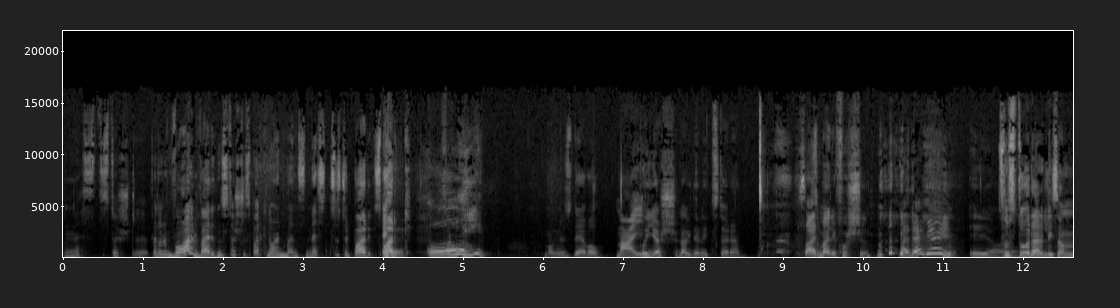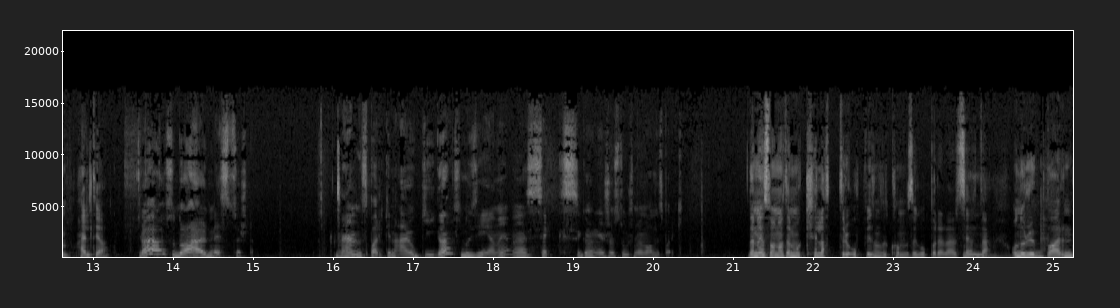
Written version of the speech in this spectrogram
nest største Eller den var verdens største spark. Nå er den verdens nest største spark. Oh. Fordi Magnus Devold Nei. på Gjørs lagde en litt større en. Som er i Forsund. Nei, det er gøy. ja. Som står der liksom hele tida. ja, ja, så nå er den nest største. Men sparken er jo giga, som du sier, Jenny. Den er seks ganger så stor som en vanlig spark. Den er sånn at en må klatre opp hvis den skal komme seg opp på det der setet. Og når du er barn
